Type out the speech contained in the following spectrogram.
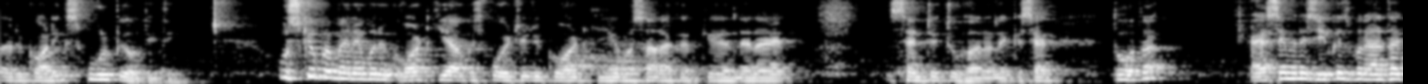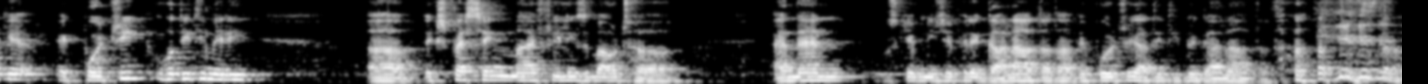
रिकॉर्डिंग स्पूल पे होती थी। उसके ऊपर मैंने वो रिकॉर्ड किया, कुछ पोइट्री रिकॉर्ड किए, वो सारा करके and then I sent it to her like set तो होता, ऐसे मैंने सीक्वेंस बनाया था कि एक पोइट्री होती थी मेरी expressing my feelings about her and then उसके नीचे फिर एक गाना आता था फिर पोइट्री आती थी फिर गाना आता था। इस तरह।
